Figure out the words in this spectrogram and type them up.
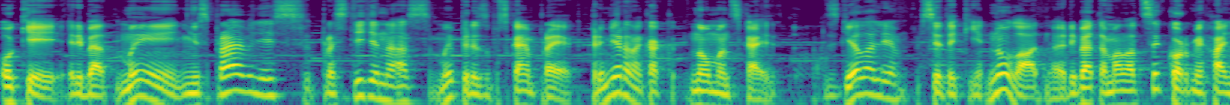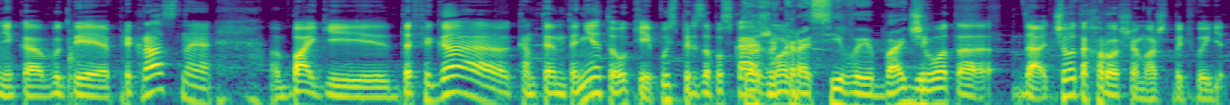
окей, ребят, мы не справились, простите нас, мы перезапускаем проект. Примерно как No Man's Sky сделали. Все такие, ну ладно, ребята молодцы, кор-механика в игре прекрасная, баги дофига, контента нету, окей, пусть перезапускают. Тоже может, красивые баги. Чего-то, да, чего-то хорошее, может быть, выйдет.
